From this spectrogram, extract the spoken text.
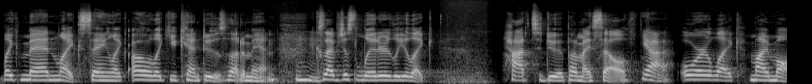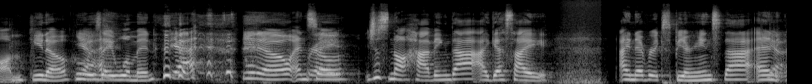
like men like saying like, "Oh, like you can't do this without a man." Mm-hmm. Cuz I've just literally like had to do it by myself. Yeah. Or like my mom, you know, who is Yeah. a woman. yeah you know and so just not having that i guess i i never experienced that and Yeah.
